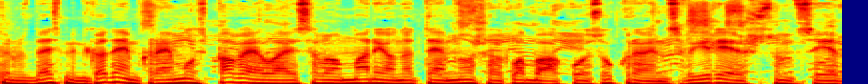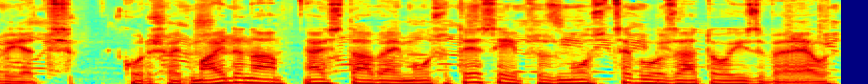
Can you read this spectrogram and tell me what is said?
Pirms desmit gadiem Kremlis pavēlēja savām marionetēm nošaut labākos Ukrainas vīriešus un sievietes kuri šeit Maidanā aizstāvēja mūsu tiesības uz mūsu civilizēto izvēli,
